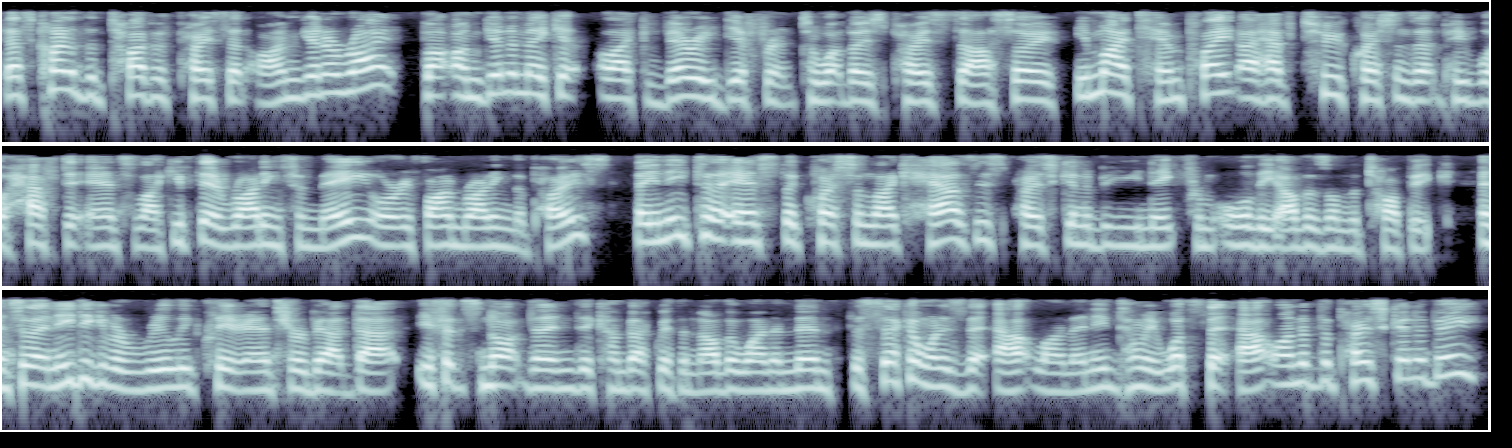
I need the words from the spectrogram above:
that's kind of the type of post that I'm going to write, but I'm going to make it like very different to what those posts are. So in my template, I have two questions that people have to answer. Like if they're writing for me or if I'm writing the post, they need to answer the question like, how's this post going to be unique from all the others on the topic? And so they need to give a really clear answer about that. If it's not, then they need to come back with another one. And then the second one is the outline. They need to tell me what's the outline of the post going to be.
